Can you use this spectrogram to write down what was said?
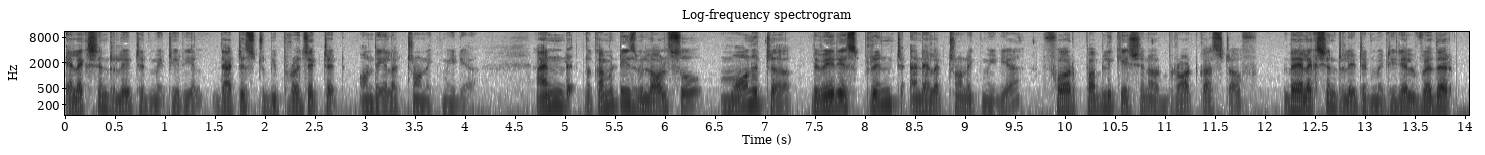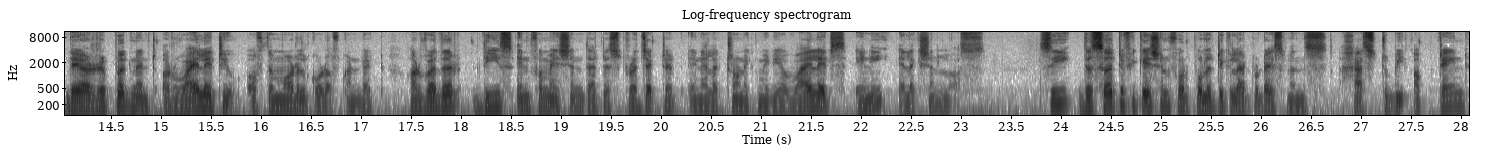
election related material that is to be projected on the electronic media. And the committees will also monitor the various print and electronic media for publication or broadcast of the election related material, whether they are repugnant or violative of the model code of conduct, or whether these information that is projected in electronic media violates any election laws. See, the certification for political advertisements has to be obtained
